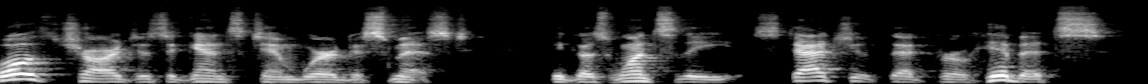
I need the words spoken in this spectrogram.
Both charges against him were dismissed because once the statute that prohibits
